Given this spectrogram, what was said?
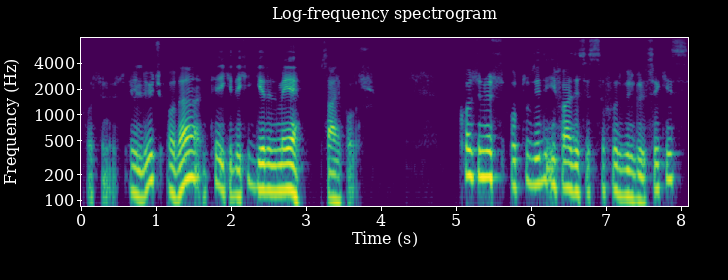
kosinüs 53 o da T2'deki gerilmeye sahip olur. Kosinüs 37 ifadesi 0,8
